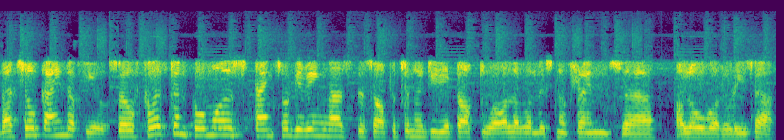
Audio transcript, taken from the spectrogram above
That's so kind of you. So, first and foremost, thanks for giving us this opportunity to talk to all our listener friends uh, all over Odisha.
